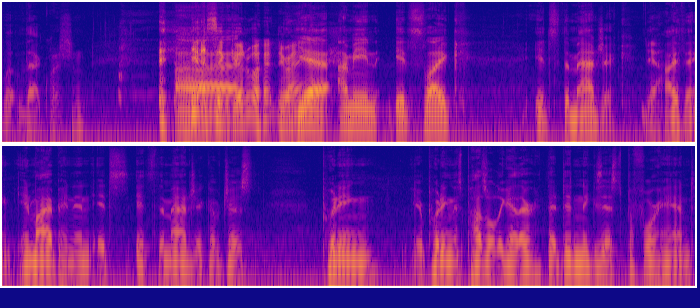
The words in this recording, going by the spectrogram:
Love that question. yeah, it's a Uh, good one, right? Yeah, I mean, it's like it's the magic. Yeah. I think, in my opinion, it's it's the magic of just putting you're putting this puzzle together that didn't exist beforehand,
